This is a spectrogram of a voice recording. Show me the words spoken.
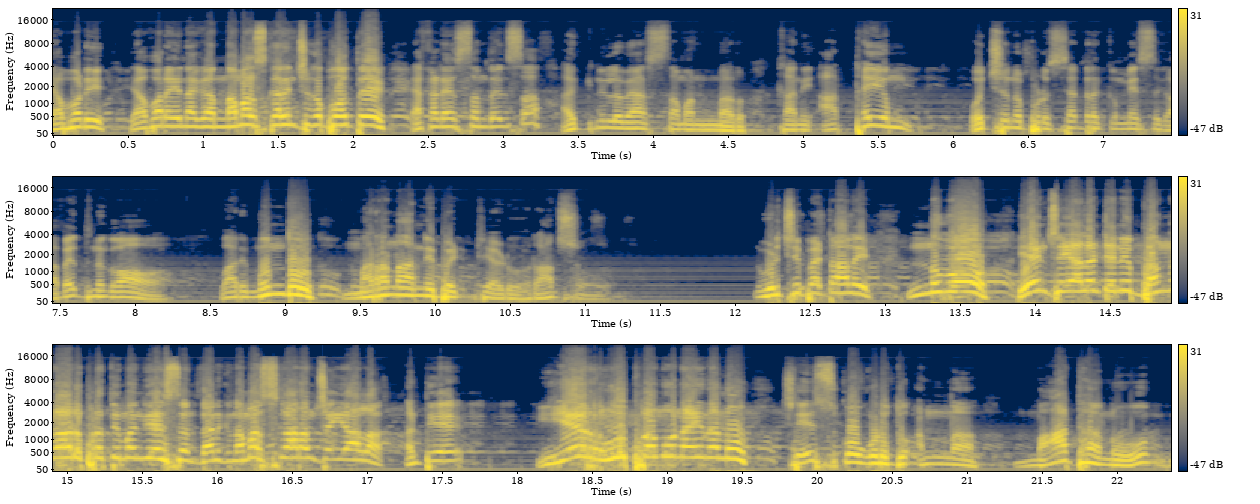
ఎవరి ఎవరైనా కానీ నమస్కరించకపోతే ఎక్కడ వేస్తాం తెలుసా? అగ్నిలో వేస్తామన్నారు. కానీ ఆ టైం వచ్చినప్పుడు సెడ్రకు మేసకు అభ్యర్థనగో వారి ముందు మరణాన్ని పెట్టాడు రాజు. విడిచిపెట్టాలి. నువ్వు ఏం చేయాలంటే నీ బంగారు ప్రతిమని చేస్తాను. దానికి నమస్కారం చేయాలా? అంటే ఏ రూపమునైనను చేసుకోకూడదు అన్న మాటను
